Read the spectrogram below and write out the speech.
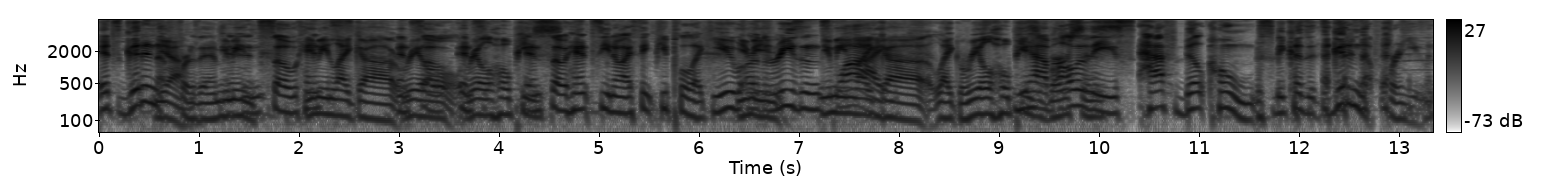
it's good enough Yeah. for them You mean- and so you mean like, uh, real- and real Hopis? and so hence you know i think people like you, You are mean the reasons You mean why like uh, like real Hopi? you have all of these half-built homes because it's good enough for you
